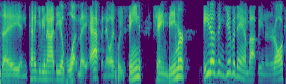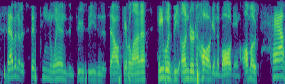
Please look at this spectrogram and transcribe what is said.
say, and kind of give you an idea of what may happen. Now, as we've seen, Shane Beamer, he doesn't give a damn about being an underdog. Seven of his 15 wins in two seasons at South Carolina, he was the underdog in the ball game. Almost half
